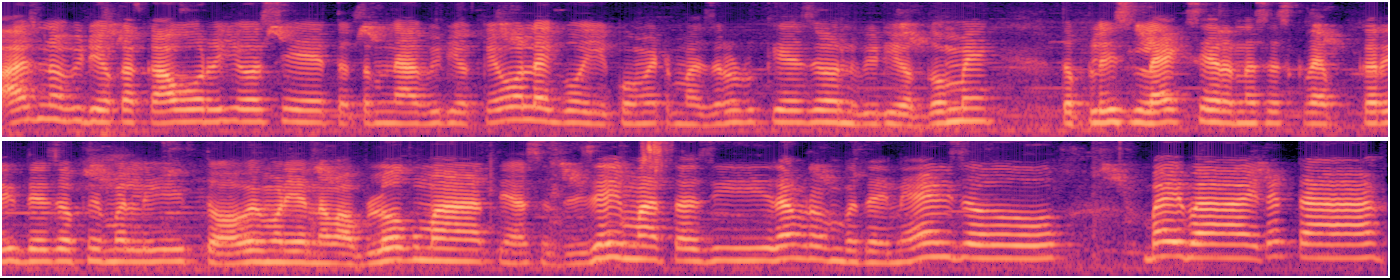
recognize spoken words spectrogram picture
આજનો વીડિયો કાંક આવો રહ્યો છે. તો તમને આ વીડિયો કેવો લાગ્યો એ કોમેન્ટમાં જરૂર કહેજો અને વીડિયો ગમે તો પ્લીઝ લાઇક શેર અને સબસ્ક્રાઈબ કરી દેજો ફેમિલી. તો હવે મળીએ નવા બ્લોગમાં. ત્યાં સુધી જય માતાજી. રામ રામ બધાને આવજો. Bye bye. ટાટા.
